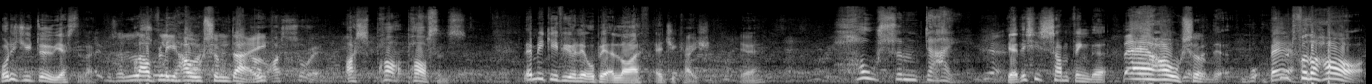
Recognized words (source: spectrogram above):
What did you do yesterday? It was a lovely, wholesome day. I saw it. I s- Pa- Parsons. Let me give you a little bit of life education. Yeah. Wholesome day. Yeah. this is something that. Bare wholesome. Yeah, the- bare- Good for the heart.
